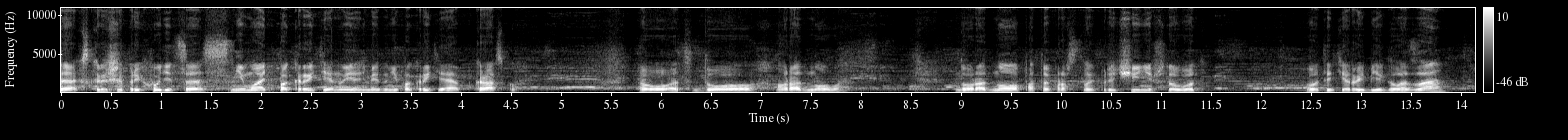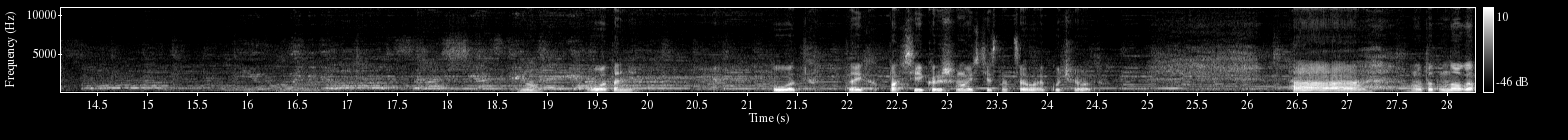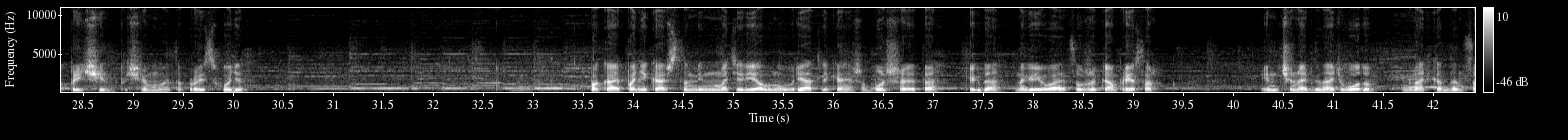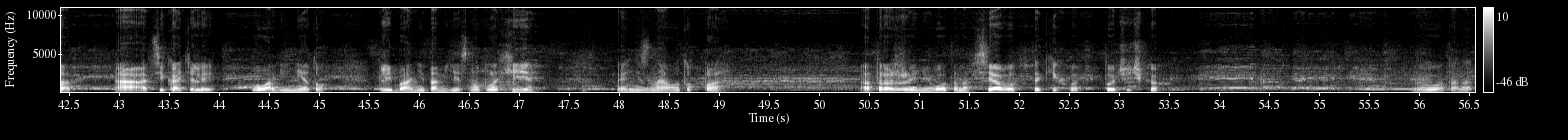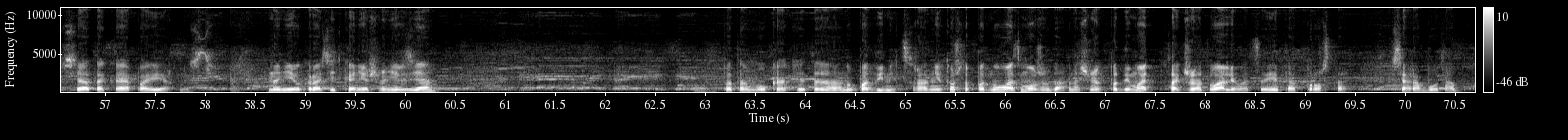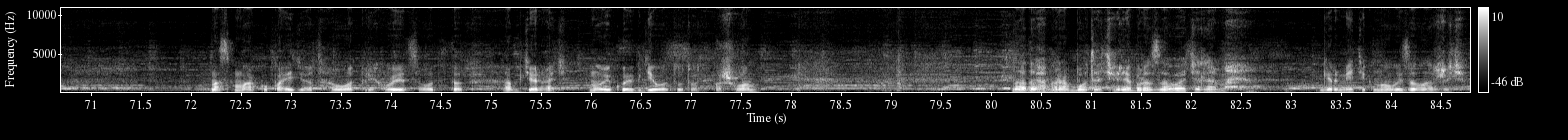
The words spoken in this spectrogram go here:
Так, с крыши приходится снимать покрытие, ну я не имею в виду не покрытие, а краску. Вот, до родного. До родного по той простой причине, что вот, вот эти рыбьи глаза, ну, вот они. Вот, их по всей крыше, ну, естественно, целая куча вот. А, ну, тут много причин, почему это происходит. Пока по некачественному материалу, ну, вряд ли, конечно. Больше это, когда нагревается уже компрессор и начинает гнать воду, гнать конденсат, а отсекателей влаги нету. Либо они там есть, но плохие. Я не знаю, вот тут по отражению. Вот она вся вот в таких вот точечках. Вот она, вся такая поверхность. На нее красить, конечно, нельзя, потому как это, ну, поднимется. Не то, что под, ну, возможно, да, начнет поднимать, также отваливаться, и это просто вся работа на смарку пойдет. Вот, приходится вот этот обдирать. Ну и кое-где вот тут вот по швам надо обработать преобразователем, герметик новый заложить.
